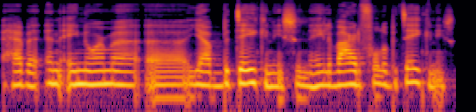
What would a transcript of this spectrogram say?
hebben een enorme uh, ja, betekenis, een hele waardevolle betekenis.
